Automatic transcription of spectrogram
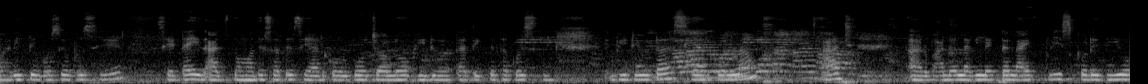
বাড়িতে বসে বসে সেটাই আজ তোমাদের সাথে শেয়ার করব। চলো ভিডিওটা দেখতে থাকো ভিডিওটা শেয়ার করলাম। আজ আর ভালো লাগলে একটা লাইক প্লিজ করে দিও।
